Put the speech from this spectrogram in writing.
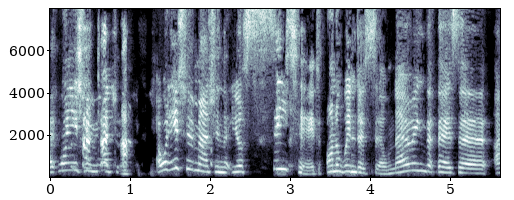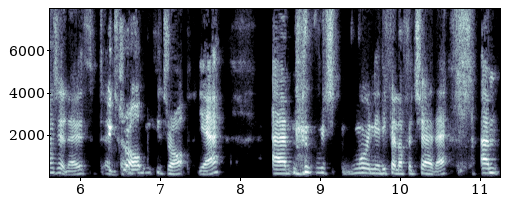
I want you to imagine. I want you to imagine that you're seated on a windowsill, knowing that there's a I don't know a drop, drop, yeah, um, which more nearly fell off a chair there. Um,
